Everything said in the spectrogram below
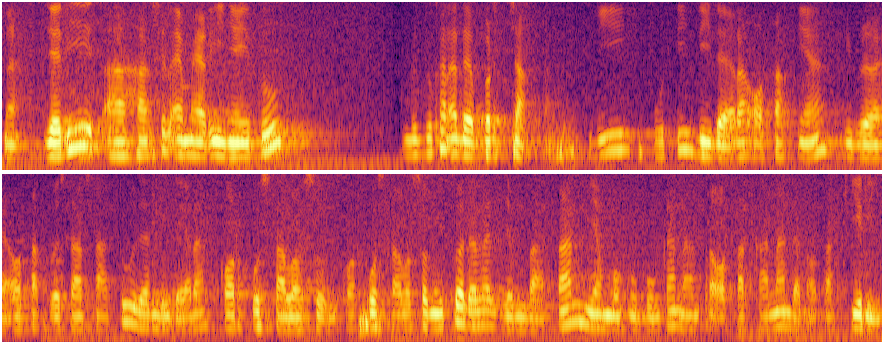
Nah, jadi uh, hasil MRI-nya itu menunjukkan ada bercak di putih di daerah otaknya, di daerah otak besar satu dan di daerah corpus callosum. Corpus callosum itu adalah jembatan yang menghubungkan antara otak kanan dan otak kiri.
